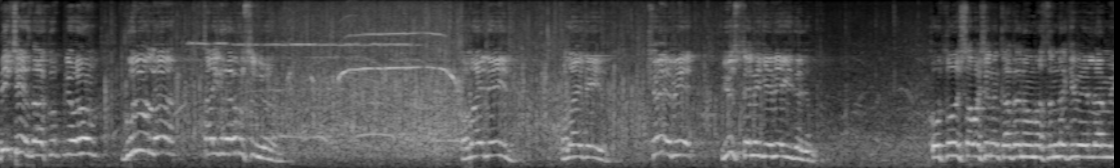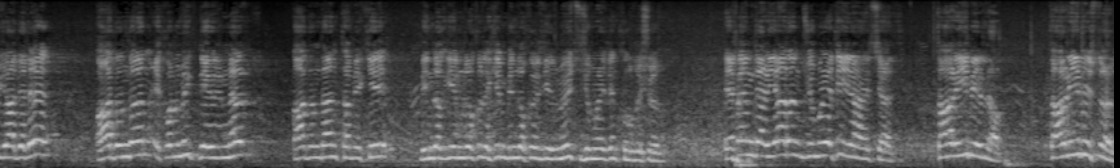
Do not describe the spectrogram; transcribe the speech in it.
bir kez daha kutluyorum. Gururla saygılarımı sunuyorum. Kolay değil. Kolay değil. Şöyle bir 100 sene geriye gidelim. Kurtuluş Savaşı'nın kazanılmasındaki verilen mücadele, ardından ekonomik devrimler, ardından tabii ki 1929 Ekim 1923 Cumhuriyet'in kuruluşu. Efendiler yarın Cumhuriyeti ilan edeceğiz. Tarihi bir laf, tarihi bir söz.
